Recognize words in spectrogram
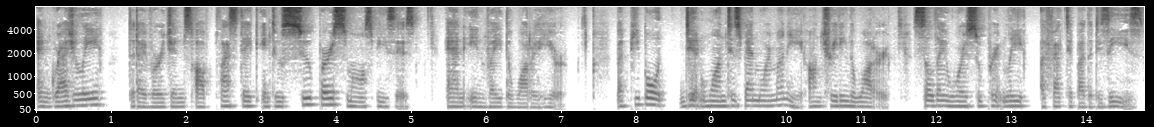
And gradually, the divergence of plastic into super small species and invade the water here. But people didn't want to spend more money on treating the water, so they were supremely affected by the disease.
